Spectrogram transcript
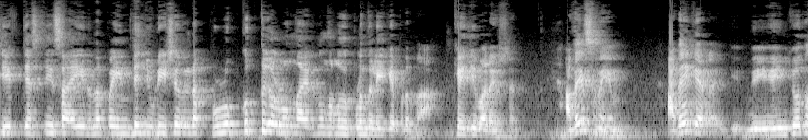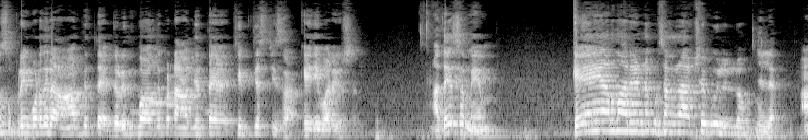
ചീഫ് ജസ്റ്റിസ് ആയിരുന്നപ്പോൾ ഇന്ത്യൻ ജുഡീഷ്യറിയുടെ പുഴുക്കുത്തുകൾ ഒന്നായിരുന്നു എന്നുള്ളത് ഇപ്പോഴും തെളിയിക്കപ്പെടുന്ന കെ ജി ബാലകൃഷ്ണൻ. അതേസമയം അതേ കേരള എനിക്ക് തോന്നുന്നു സുപ്രീം കോടതിയിലെ ആദ്യത്തെ ദളിത് വിഭാഗത്തിൽപ്പെട്ട ആദ്യത്തെ ചീഫ് ജസ്റ്റിസാണ് കെ ജി ബാലകൃഷ്ണൻ. അതേസമയം കെ ആർ നാരായണനെ കുറിച്ച് അങ്ങനെ ആക്ഷേപമില്ലല്ലോ. ആ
